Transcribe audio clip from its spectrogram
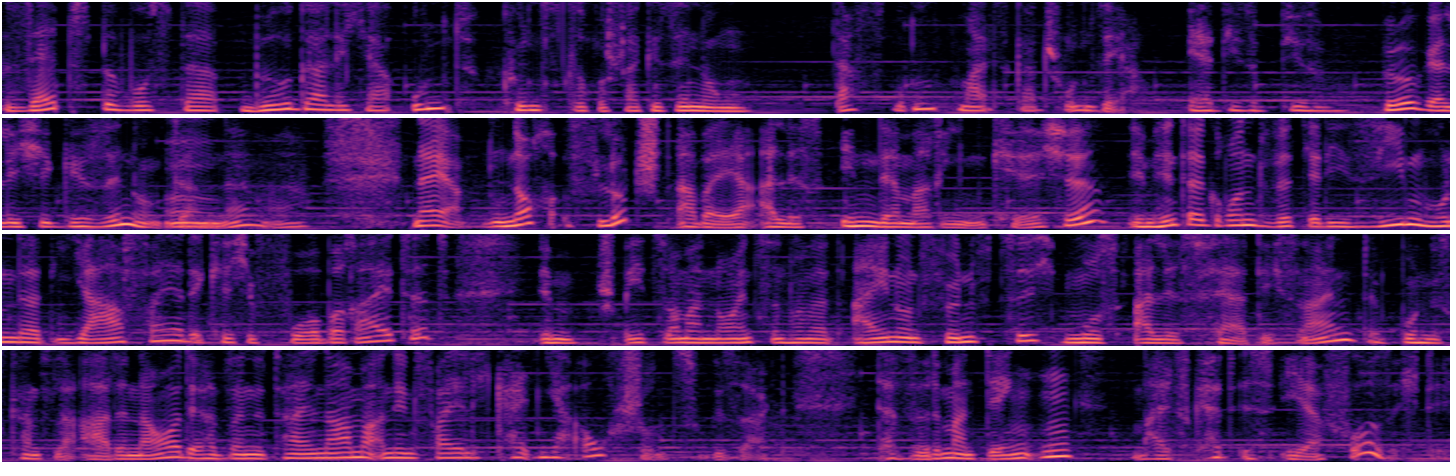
selbstbewusster, bürgerlicher und künstlerischer Gesinnung. Das wurmt Malzgard schon sehr. Ja, diese, diese bürgerliche Gesinnung dann, Mhm. ne? Naja, noch flutscht aber ja alles in der Marienkirche. Im Hintergrund wird ja die 700-Jahrfeier der Kirche vorbereitet. Im Spätsommer 1951 muss alles fertig sein. Der Bundeskanzler Adenauer, der hat seine Teilnahme an den Feierlichkeiten ja auch schon zugesagt. Da würde man denken, Malzkat ist eher vorsichtig.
